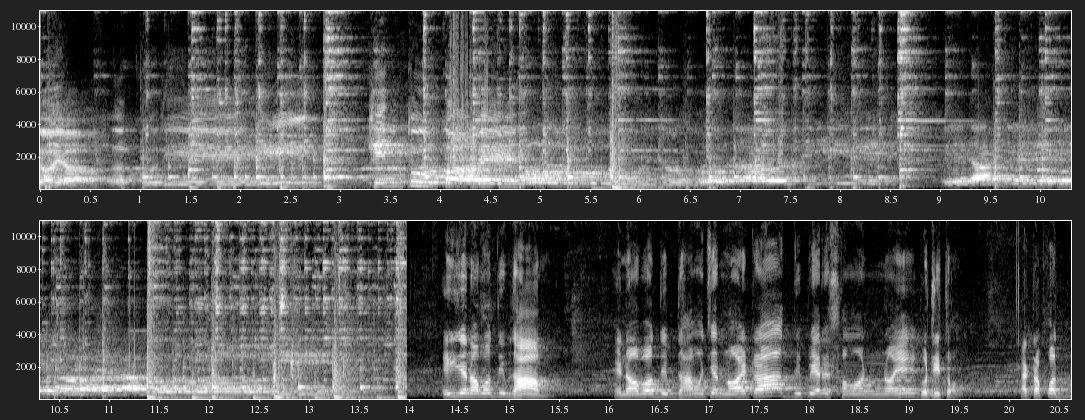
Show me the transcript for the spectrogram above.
দয়া করি। কিন্তু করি। এই যে নবদ্বীপ ধাম, এই নবদ্বীপ ধাম হচ্ছে নয়টা দ্বীপের সমন্বয়ে গঠিত। একটা পদ্ম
